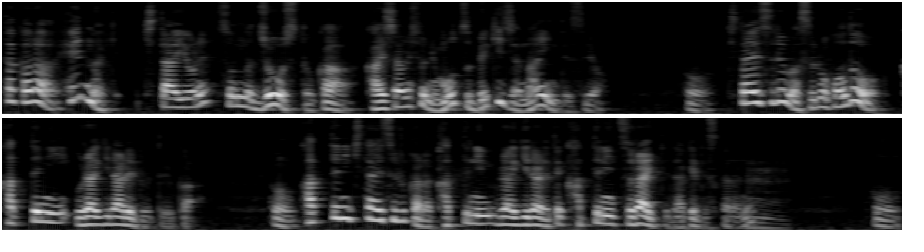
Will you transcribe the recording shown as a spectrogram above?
だから変な期待をねそんな上司とか会社の人に持つべきじゃないんですよ。うん、期待すればするほど勝手に裏切られるというか、うん、勝手に期待するから勝手に裏切られて勝手に辛いってだけですからね。うん、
